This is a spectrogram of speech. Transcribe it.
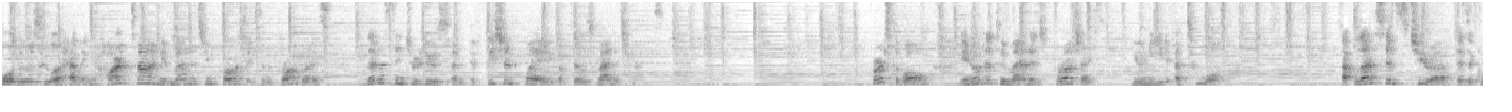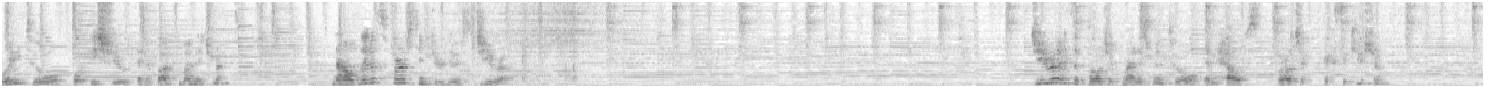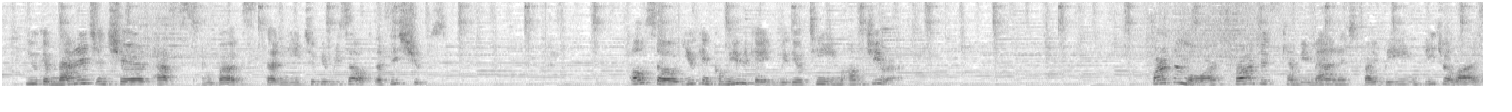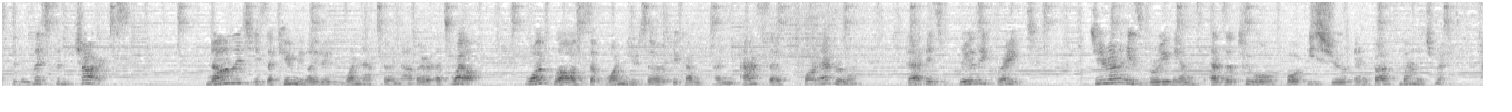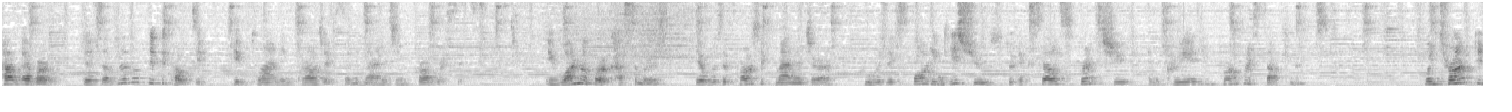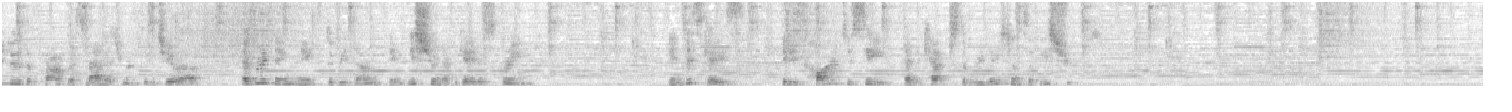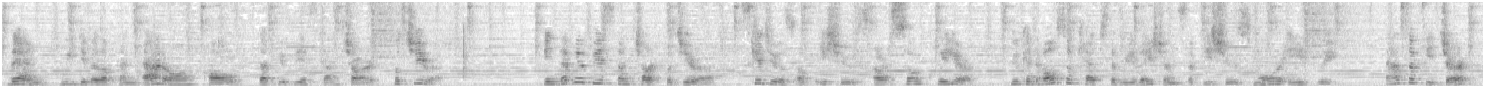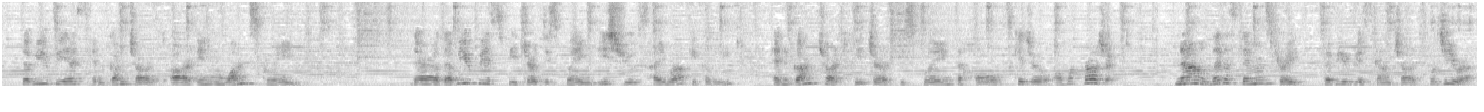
For those who are having a hard time in managing projects in progress, let us introduce an efficient way of those management. First of all, in order to manage projects, you need a tool. Atlassian's Jira is a great tool for issue and bug management. Now let us first introduce Jira. Jira is a project management tool and helps project execution. You can manage and share tasks and bugs that need to be resolved as issues. Also, you can communicate with your team on Jira. Furthermore, projects can be managed by being visualized with lists and charts. Knowledge is accumulated one after another as well. Work logs of one user become an asset for everyone. That is really great. Jira is brilliant as a tool for issue and bug management. However, there's a little difficulty in planning projects and managing progresses. In one of our customers, there was a project manager who was exporting issues to Excel spreadsheet and creating progress documents. When trying to do the progress management in Jira, everything needs to be done in Issue Navigator screen. In this case, it is hard to see and catch the relations of issues. Then we developed an add-on called WBS Gantt chart for Jira. In WBS Gantt chart for Jira, schedules of issues are so clear. You can also catch the relations of issues more easily. As a feature, WBS and Gantt chart are in one screen. There are WBS feature displaying issues hierarchically and Gantt chart feature displaying the whole schedule of a project. Now let us demonstrate WBS Gantt chart for Jira.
